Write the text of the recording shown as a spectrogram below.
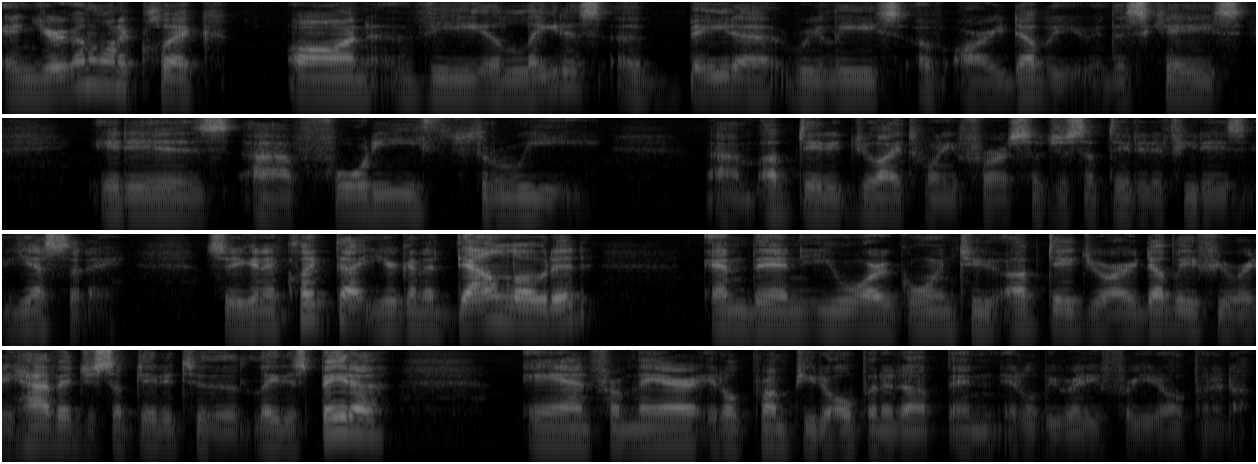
and you're going to want to click on the latest uh, beta release of REW. In this case, it is uh, 43, um, updated July 21st, so just updated a few days yesterday. So you're going to click that, you're going to download it, and then you are going to update your REW if you already have it, just update it to the latest beta, and from there it'll prompt you to open it up and it'll be ready for you to open it up.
